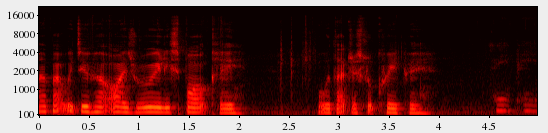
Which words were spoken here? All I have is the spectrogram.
How about we do her eyes really sparkly? Or would that just look creepy? Creepy.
